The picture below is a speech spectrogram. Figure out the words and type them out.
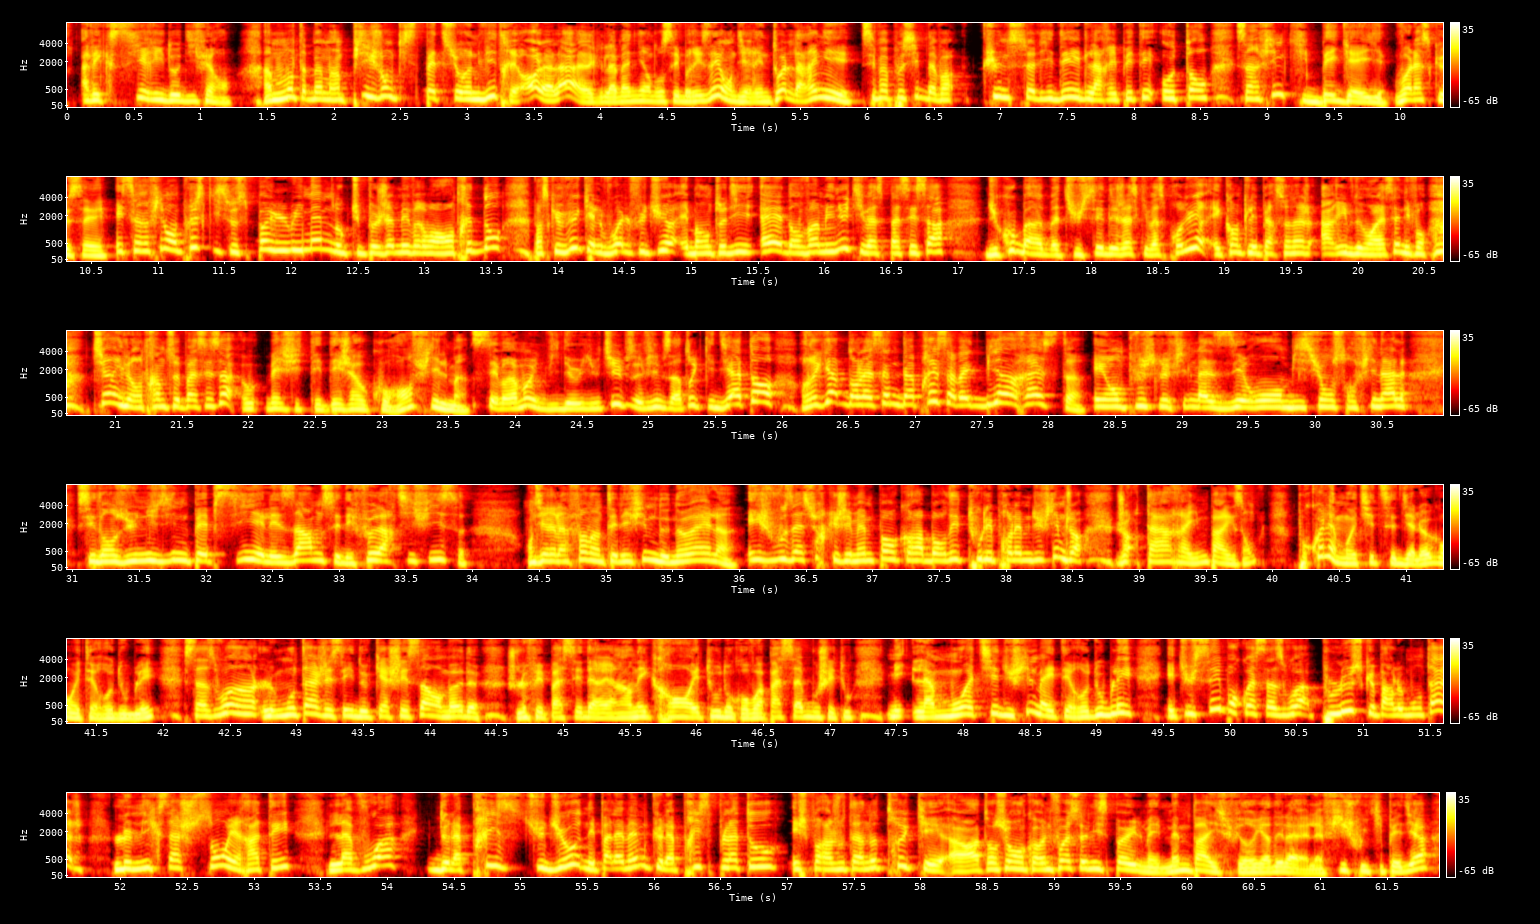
avec six rideaux différents. À un moment, t'as même un pigeon qui se pète sur une vitre et oh là là, la manière dont c'est brisé, on dirait une toile d'araignée. C'est pas possible d'avoir qu'une seule idée et de la répéter autant. C'est un film qui bégaye. Voilà ce que c'est. Et c'est un film en plus qui se spoil lui-même, donc tu peux jamais vraiment rentrer dedans. Parce que vu qu'elle voit le futur, et ben on te dit, eh, dans 20 minutes, il va se passer ça. Du coup, bah, bah, tu sais déjà ce qui va se produire. Et quand les personnages arrivent devant la scène, ils font, Oh, tiens, il est en train de se passer ça. Oh, ben j'étais déjà au courant, film. C'est vraiment une vidéo YouTube, ce film. C'est un truc qui dit, attends, regarde dans la scène d'après, ça va être bien, reste. Et en plus, le film a zéro ambition. Son final, c'est dans une usine Pepsi et les armes, c'est des feux d'artifice. On dirait la fin d'un téléfilm de Noël. Et je vous assure que j'ai même pas encore abordé tous les problèmes du film. Genre, genre, t'as Raïm, par exemple. Pourquoi la moitié de ses dialogues ont été redoublés? Ça se voit, hein, le montage essaye de cacher ça en mode, je le fais passer derrière un écran et tout, donc on voit pas sa bouche et tout. Mais la moitié du film a été redoublée. Et tu sais pourquoi ça se voit plus que par le montage? Le mixage son est raté. La voix de la prise studio n'est pas la même que la prise plateau. Et je peux rajouter un autre truc qui est, alors attention, encore une fois, semi-spoil, mais même pas, il suffit de regarder la, fiche Wikipédia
